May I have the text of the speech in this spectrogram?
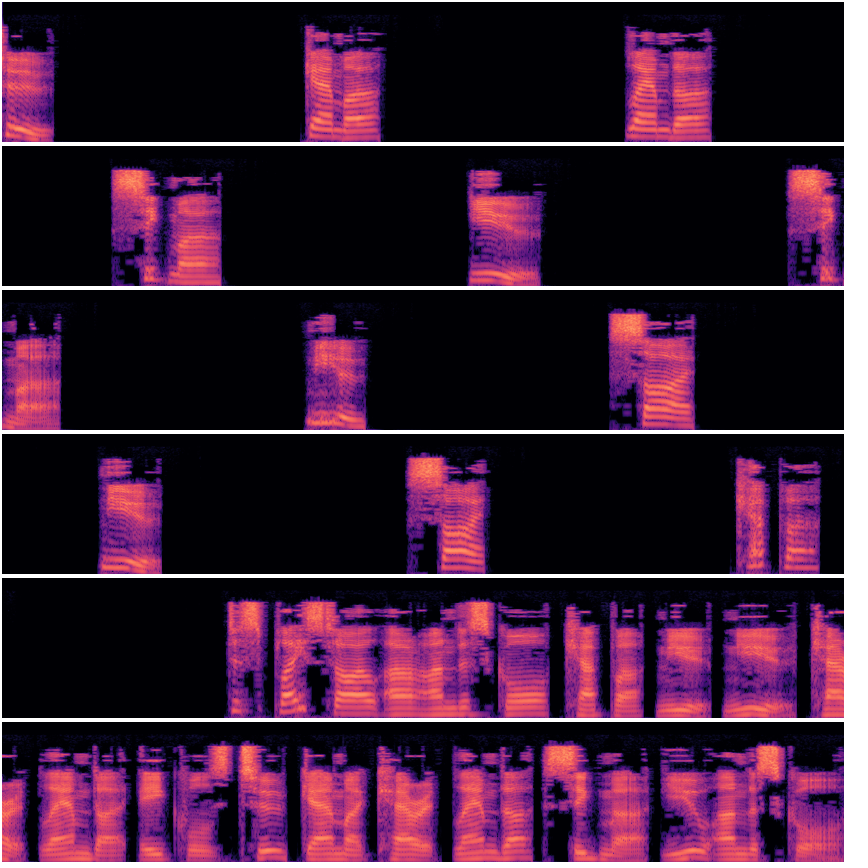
2 gamma lambda sigma u sigma mu psi. Nu psi. Kappa. Display style r underscore kappa mu nu caret lambda equals two gamma caret lambda sigma u underscore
